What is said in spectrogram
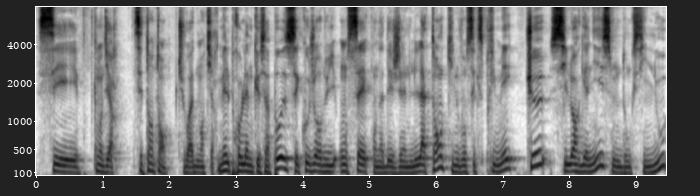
c'est, comment dire, c'est tentant, tu vois, de mentir. Mais le problème que ça pose, c'est qu'aujourd'hui, on sait qu'on a des gènes latents qui ne vont s'exprimer que si l'organisme, donc si nous,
